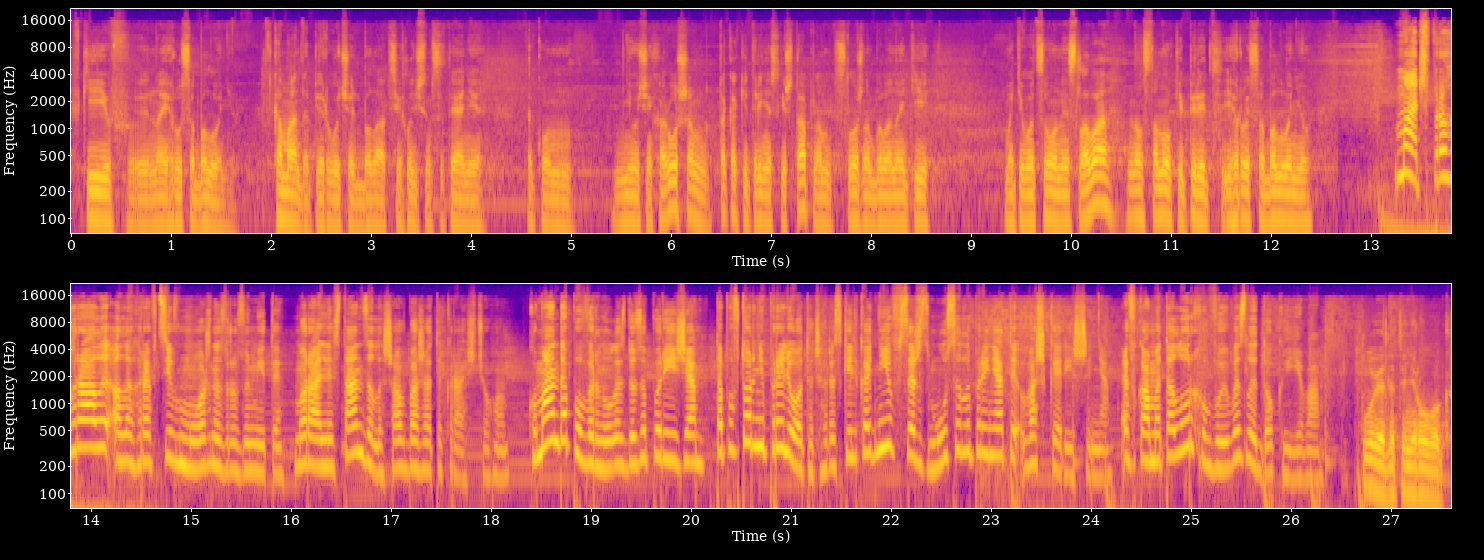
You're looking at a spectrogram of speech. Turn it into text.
в Киев э, на игру с Оболонью. Команда, в первую очередь, была в психологическом состоянии таком не очень хорошем, так как и тренерский штаб, нам сложно было найти мотивационные слова на установке перед игрой с Оболонью. Матч програли, але гравців можна зрозуміти. Моральний стан залишав бажати кращого. Команда повернулась до Запоріжжя. Та повторні прильоти через кілька днів все ж змусили прийняти важке рішення. ФК Металург вивезли до Києва. Условия для тренировок,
